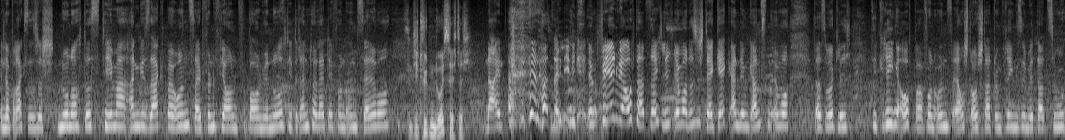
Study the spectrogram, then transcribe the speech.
In der Praxis ist nur noch das Thema angesagt bei uns. Seit fünf Jahren bauen wir nur noch die Trenntoilette von uns selber. Sind die Tüten durchsichtig? Nein, tatsächlich nicht. empfehlen wir auch tatsächlich immer. Das ist der Gag an dem Ganzen immer, dass wirklich, die kriegen auch von uns Erstausstattung, kriegen sie mit dazu,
